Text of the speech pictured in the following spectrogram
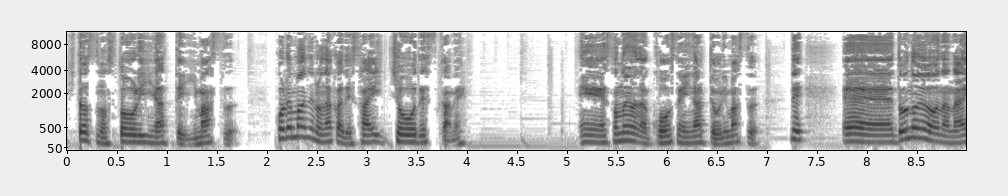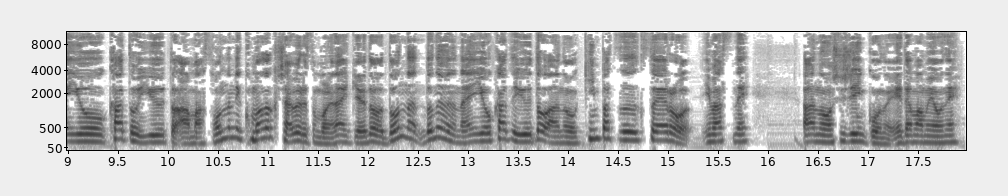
一つのストーリーになっています。これまでの中で最長ですかね。えーそのような構成になっております。で、えーどのような内容かというと、あ、まあ、そんなに細かく喋るつもりはないけれど、どんな、どのような内容かというと、あの、金髪クソ野郎いますね。あの、主人公の枝豆をね、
